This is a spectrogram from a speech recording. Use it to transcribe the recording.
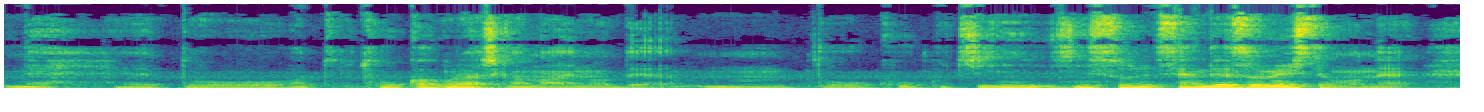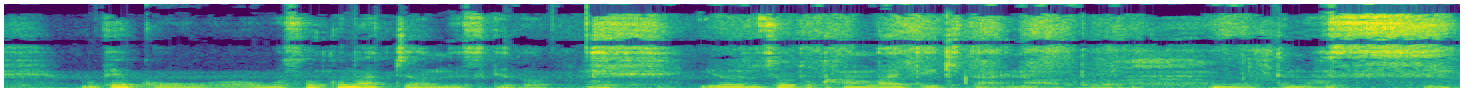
あね、えっ、ー、と、あと10日ぐらいしかないので、うんと、告知にする、宣伝するにしてもね、もう結構遅くなっちゃうんですけど、いろいろちょっと考えていきたいなと思ってます。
